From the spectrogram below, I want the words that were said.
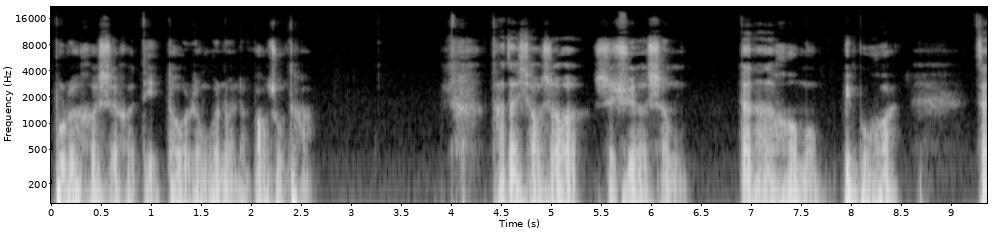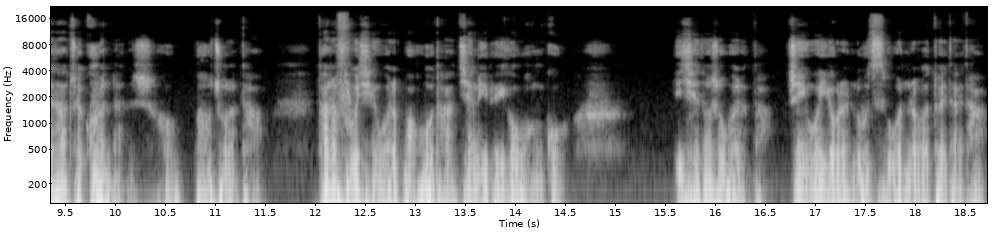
不论何时何地都有人温暖的抱住他。他在小时候失去了生母。但他的后母并不坏，在他最困难的时候抱住了他。他的父亲为了保护他，建立了一个王国，一切都是为了他。正因为有人如此温柔的对待他，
